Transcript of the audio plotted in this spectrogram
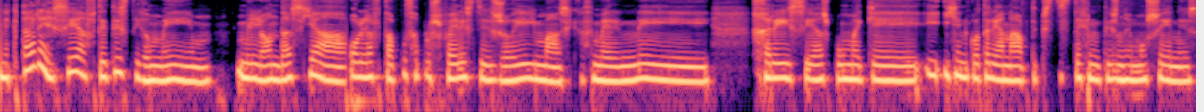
Νεκτάρι, εσύ αυτή τη στιγμή μιλώντας για όλα αυτά που θα προσφέρει στη ζωή μας, η καθημερινή χρήση ας πούμε και η γενικότερη ανάπτυξη της τεχνητής νοημοσύνης,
